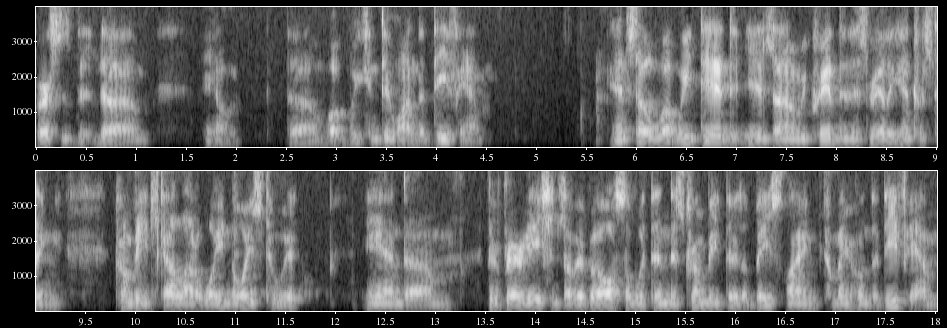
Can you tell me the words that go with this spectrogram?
versus the, the um, you know the what we can do on the DFAM. And so what we did is uh, we created this really interesting drum beat. It's got a lot of white noise to it, and um, there are variations of it. But also within this drum beat, there's a bass line coming from the DFAM,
